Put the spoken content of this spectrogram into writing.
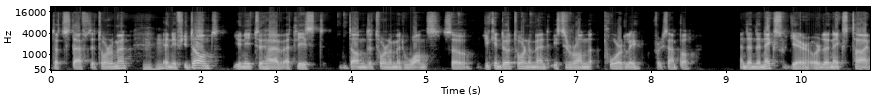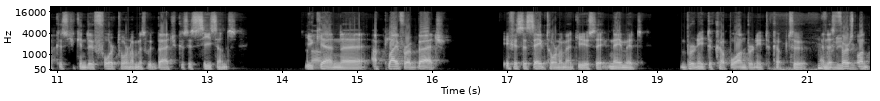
that staffs the tournament Mm-hmm. and if you don't, you need to have at least done the tournament once. So you can do a tournament, it's run poorly, for example. And then the next year or the next time, because you can do four tournaments with badge because it's seasons, you Ah. can uh, apply for a badge. If it's the same tournament, you say name it Brunito Cup One, Brunito Cup Two, and the first one,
